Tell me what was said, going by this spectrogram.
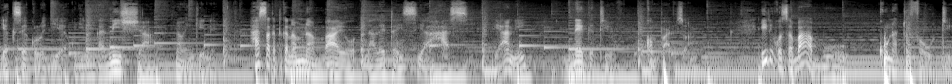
ya kisaikolojia ya kujilinganisha na wengine, hasa katika namna ambayo inaleta hisia hasi, yani negative comparison. Hii ni kwa sababu kuna tofauti.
